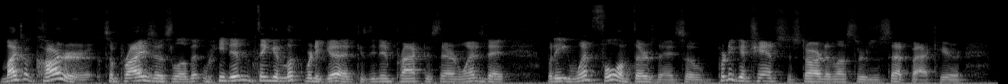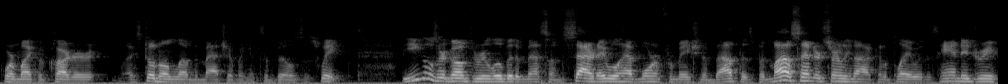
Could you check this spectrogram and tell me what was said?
Michael Carter surprised us a little bit. We didn't think it looked pretty good because he didn't practice there on Wednesday, but he went full on Thursday, so pretty good chance to start unless there's a setback here for Michael Carter. I still don't love the matchup against the Bills this week. The Eagles are going through a little bit of mess on Saturday. We'll have more information about this, but Miles Sanders certainly not going to play with his hand injury.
